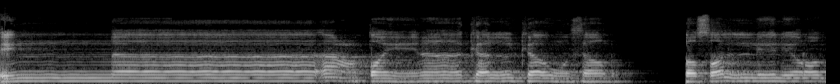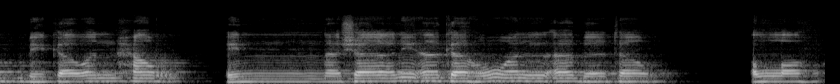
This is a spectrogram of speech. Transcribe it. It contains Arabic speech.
إنا أعطيناك الكوثر فصل لربك وانحر إن شانئك هو الأبتر. الله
